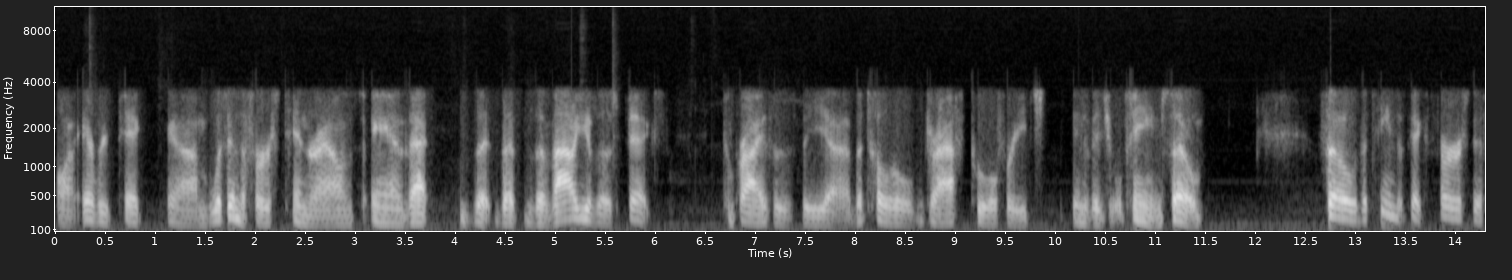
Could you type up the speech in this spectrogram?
on every pick um, within the first 10 rounds and that the the, the value of those picks comprises the uh, the total draft pool for each individual team so so the team that picks first if,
